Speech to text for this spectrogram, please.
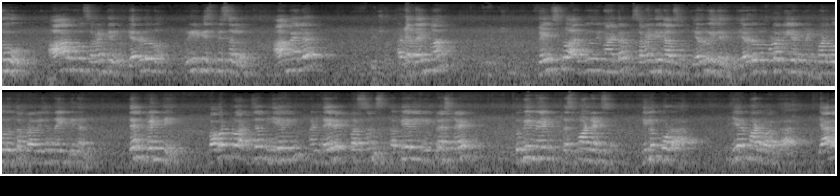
two ಆ ರೂಲ್ ಸೆವೆಂಟೀನ್ ಎರಡು ಪ್ರೀ ಡಿಸ್ಮಿಸಲ್ ಆಮೇಲೆ at a time fails to argue the matter seventeen also ಎರಡು ಇದೆ ಎರಡೂ ಕೂಡ ರಿಅಡ್ಮಿಟ್ ಮಾಡ್ಬೋದು ಅಂತ ಪ್ರಾವಿಷನ್ ನೈನ್ಟೀನ್ ಅಲ್ಲಿ then twenty power to observe hearing and direct persons appearing interested to be made respondents ಇಲ್ಲೂ ಕೂಡ ಹಿಯರ್ ಮಾಡುವಾಗ ಯಾರು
